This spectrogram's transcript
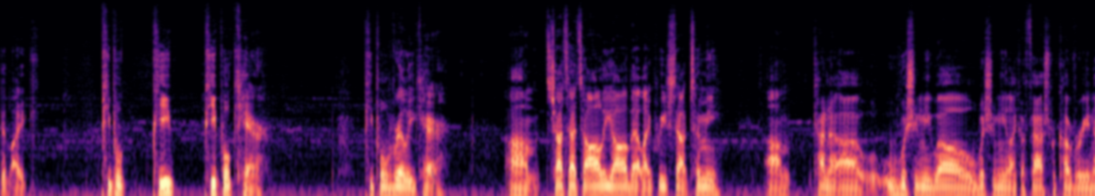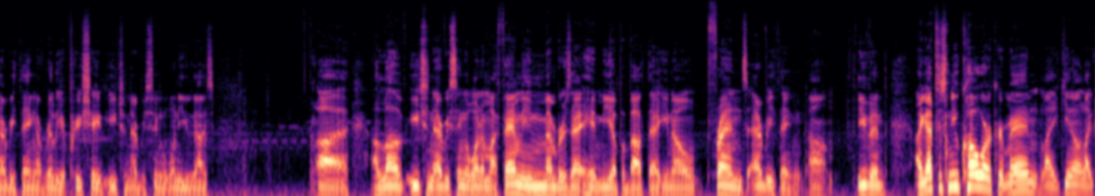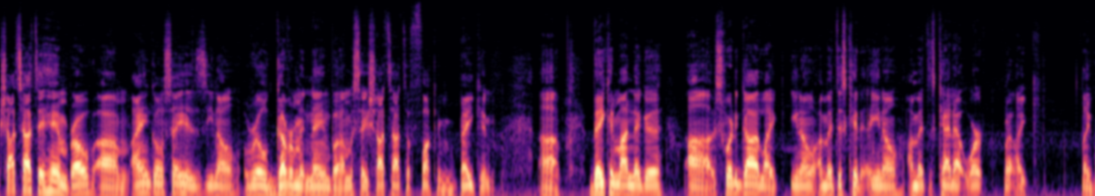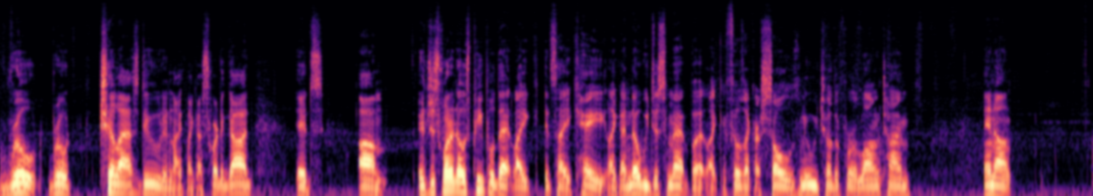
it like people pe- people care people really care um, shouts out to all of y'all that like reached out to me, um, kind of uh, wishing me well, wishing me like a fast recovery and everything. I really appreciate each and every single one of you guys. Uh, I love each and every single one of my family members that hit me up about that. You know, friends, everything. Um, even I got this new coworker, man. Like you know, like shouts out to him, bro. Um, I ain't gonna say his you know real government name, but I'm gonna say shouts out to fucking Bacon. Uh, Bacon, my nigga. Uh, swear to God, like you know, I met this kid. You know, I met this cat at work, but like, like real, real chill ass dude, and like, like I swear to God, it's, um, it's just one of those people that like, it's like, hey, like I know we just met, but like it feels like our souls knew each other for a long time, and um,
